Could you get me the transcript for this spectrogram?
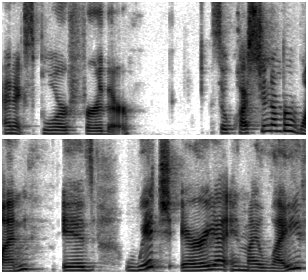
and explore further. So, question number one is which area in my life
